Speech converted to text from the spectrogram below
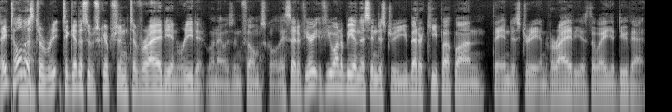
They told us to re- to get a subscription to Variety and read it when I was in film school. They said if you're if you want to be in this industry, you better keep up on the industry, and Variety is the way you do that.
